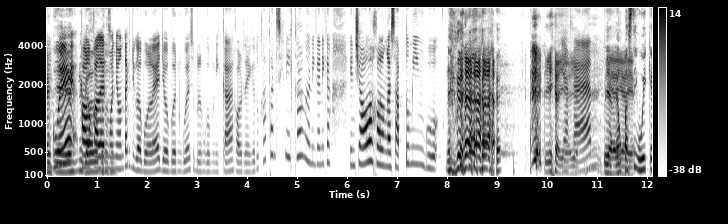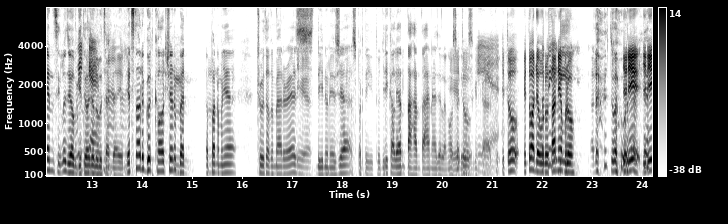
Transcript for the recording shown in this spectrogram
selesai. gue Iya, kalau kalian mau ya. nyontek juga boleh. Jawaban gue sebelum gue menikah kalau ditanya gitu, kapan sih nikah? Nggak nikah nikah? Insya Allah kalau nggak Sabtu Minggu, Iya, iya, ya iya. kan? Ya, Iya, yang iya, pasti weekend sih. Lo jawab gitu aja lo Weekend, bercandain. nah. It's not a good culture but Hmm. apa namanya truth of the matter is Iya. di Indonesia seperti itu. Jadi kalian tahan-tahan aja lah, nggak Iya, usah itu- dimasukin ke hati. Itu itu ada urutannya, Bro. Ada Jadi jadi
